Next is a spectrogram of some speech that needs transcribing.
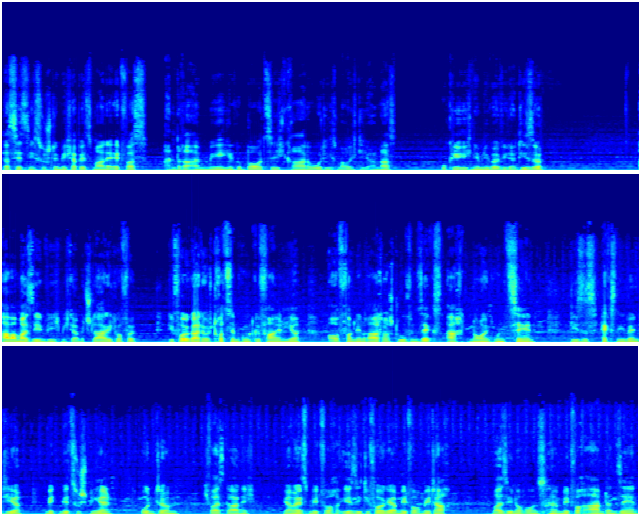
das ist jetzt nicht so schlimm. Ich habe jetzt mal eine etwas andere Armee hier gebaut, sehe ich gerade. Oh, die ist mal richtig anders. Okay, ich nehme lieber wieder diese. Aber mal sehen, wie ich mich damit schlage. Ich hoffe, die Folge hat euch trotzdem gut gefallen hier. Auch von den Rathausstufen 6, 8, 9 und 10. Dieses Hexen-Event hier mit mir zu spielen. Und ähm, ich weiß gar nicht, wir haben jetzt Mittwoch. Ihr seht die Folge ja Mittwochmittag. Mal sehen, ob wir uns Mittwochabend dann sehen.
